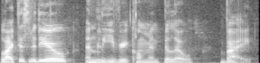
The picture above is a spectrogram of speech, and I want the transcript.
like this video, and leave your comment below. Bye.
